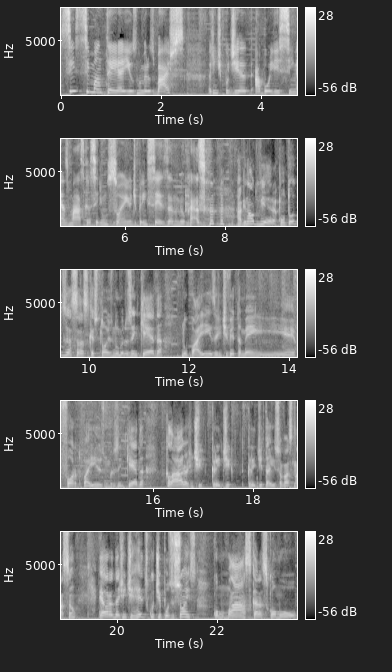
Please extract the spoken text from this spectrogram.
se se manter aí os números baixos, a gente podia abolir sim as máscaras, seria um sonho de princesa, no meu caso. Agnaldo Vieira, com todas essas questões, números em queda no país, a gente vê também é, fora do país, números em queda. Claro, a gente acredita, acredita isso a vacinação. É hora da gente rediscutir posições, como máscaras, como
